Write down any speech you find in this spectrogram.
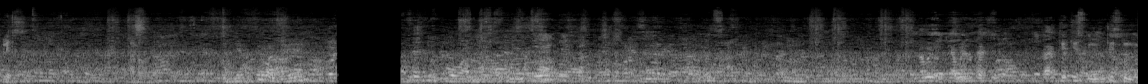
ప్లీజ్ తీసుకుంది తీసుకుంది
